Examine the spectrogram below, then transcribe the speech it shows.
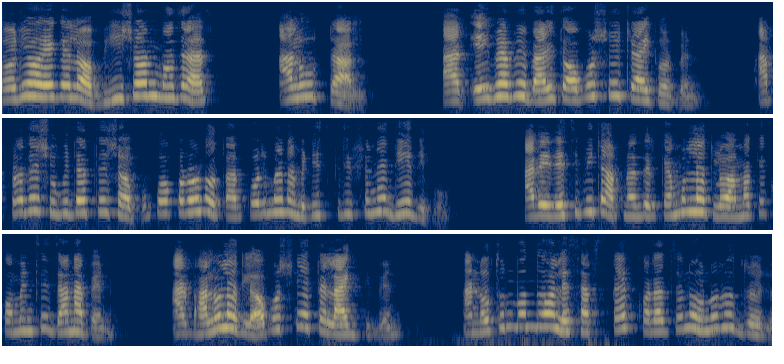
তৈরি হয়ে গেল ভীষণ মজার আলুর ডাল। আর এইভাবে বাড়িতে অবশ্যই ট্রাই করবেন। আপনাদের সুবিধার্থে সব উপকরণ ও তার পরিমাণ আমি ডিসক্রিপশনে দিয়ে দিব। আর এই রেসিপিটা আপনাদের কেমন লাগল আমাকে কমেন্টে জানাবেন। আর ভালো লাগলে অবশ্যই একটা লাইক দিবেন। আর নতুন বন্ধু হলে সাবস্ক্রাইব করার জন্য অনুরোধ রইল।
